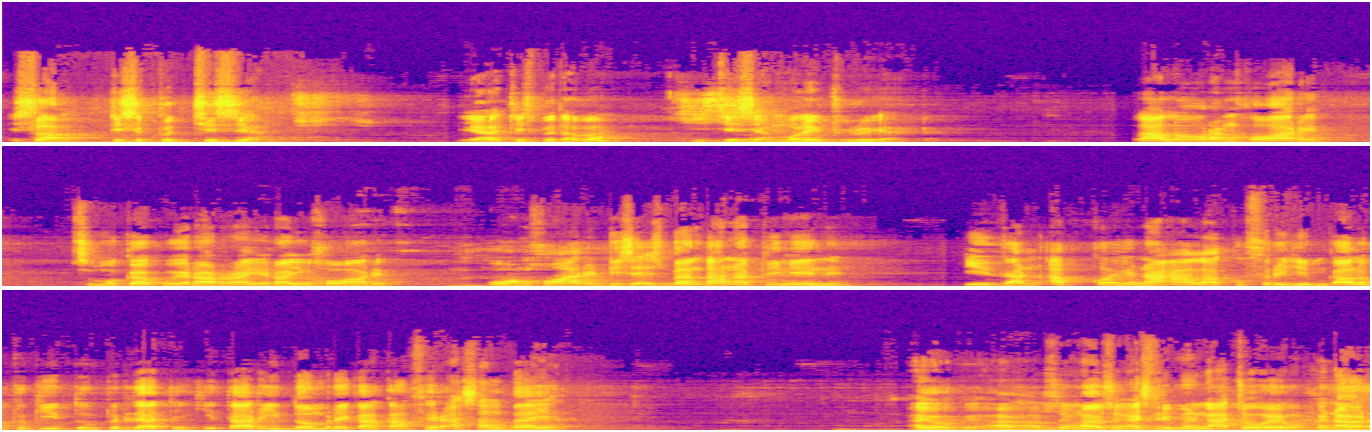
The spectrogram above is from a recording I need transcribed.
Islam disebut jizyah. Ya, disebut apa? Jizyah. Mulai dulu ya. Lalu orang Khawarid, semoga kue rarai rayu Khawarid. Wong Khawarid disek bantah Nabi ini. Idan abqaina ala kufrihim. Kalau begitu berarti kita ridho mereka kafir asal bayar. Ayo, oke. Sing ayo sing ekstremin ngaco ayo kena.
